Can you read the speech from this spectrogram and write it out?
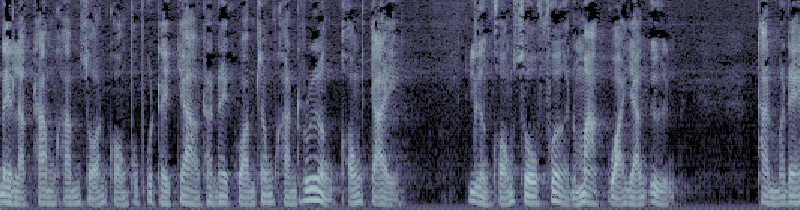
ในหลักธรรมคำสอนของพระพุทธเจ้าท่านให้ความสำคัญเรื่องของใจ เรื่องของโซเฟอร์มากกว่าอย่างอื่น ท่านไม่ได้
